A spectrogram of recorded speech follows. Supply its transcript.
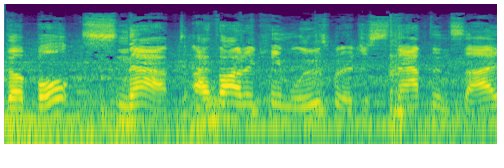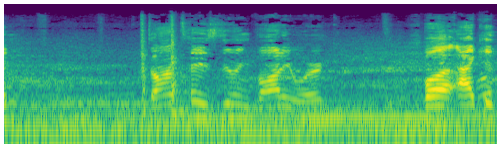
the bolt snapped. I thought it came loose, but it just snapped inside. Dante's doing body work, but I can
